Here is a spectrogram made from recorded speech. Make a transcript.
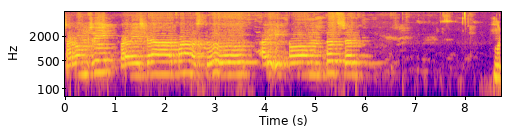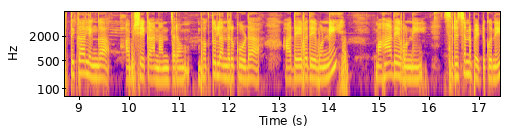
సర్వం శ్రీ పరమేశ్వరార్పణమస్తు. హరి ఓం తత్సత్. మృతికాలింగ అభిషేకానంతరం భక్తులందరూ కూడా ఆ దేవదేవుణ్ణి మహాదేవుణ్ణి సృజన పెట్టుకొని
